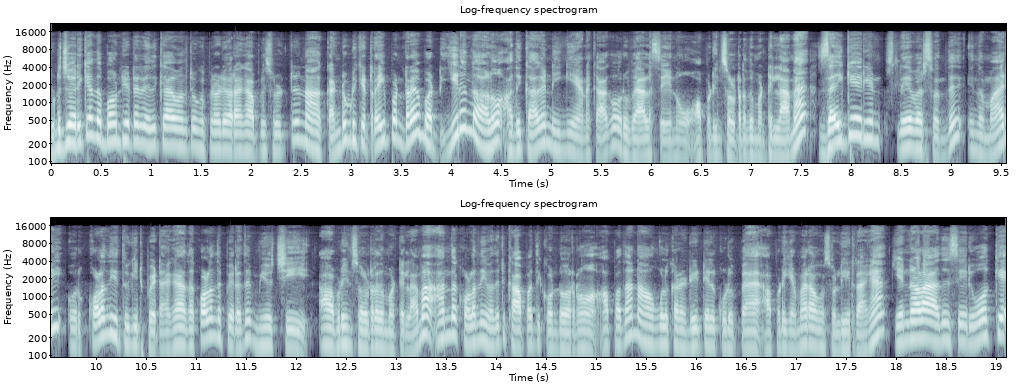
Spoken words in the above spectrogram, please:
முடிஞ்ச வரைக்கும் அந்த பவுண்டி ஹண்டர் எதுக்காக வந்துட்டு உங்கள் பின்னாடி வராங்க அப்படின்னு சொல்லிட்டு நான் கண்டுபிடிக்க ட்ரை பண்ணுறேன் பட் இருந்தாலும் அதுக்காக நீங்கள் எனக்காக ஒரு வேலை செய்யணும் அப்படின்னு சொல்கிறது மட்டும் இல்லாமல் ஜைகேரியன் ஸ்லேவர்ஸ் வந்து இந்த மாதிரி ஒரு குழந்தைய தூக்கிட்டு போயிட்டாங்க. அந்த குழந்தை பேர் வந்து மியூச்சி அப்படின்னு சொல்கிறது மட்டும் இல்லாமல் அந்த குழந்தைய வந்துட்டு காப்பாற்றி கொண்டு வரணும். அப்போ தான் நான் உங்களுக்கான டீட்டெயில் கொடுப்பேன் அப்படிங்கிற மாதிரி அவங்க சொல்லிடுறாங்க. என்னடா அது சரி ஓகே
